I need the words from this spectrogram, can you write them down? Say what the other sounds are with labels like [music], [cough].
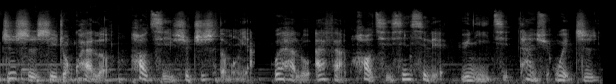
知识是一种快乐，好奇是知识的萌芽。威海路 FM 好奇心系列，与你一起探寻未知。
